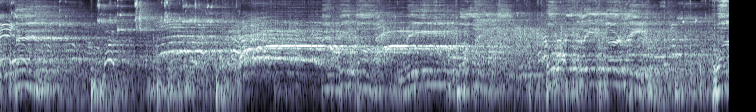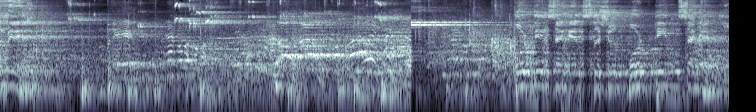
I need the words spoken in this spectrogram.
Three points. 43-30. One minute. Seconds. Fourteen seconds.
